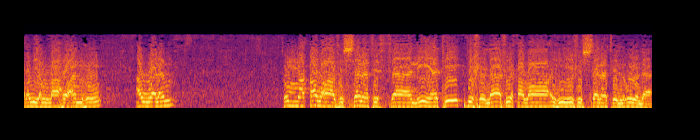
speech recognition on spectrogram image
رضي الله عنه اولا ثم قضى في السنة الثانية بخلاف قضائه في السنة الأولى.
